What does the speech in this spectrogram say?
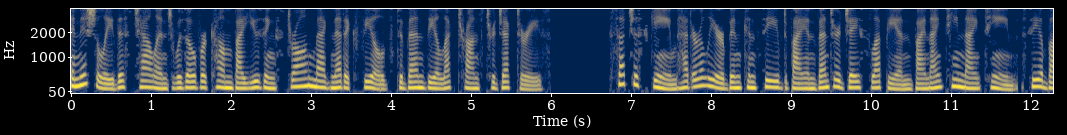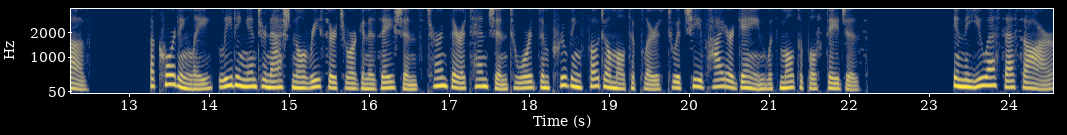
Initially this challenge was overcome by using strong magnetic fields to bend the electrons' trajectories. Such a scheme had earlier been conceived by inventor J. Slepian by 1919 see above. Accordingly, leading international research organizations turned their attention towards improving photomultipliers to achieve higher gain with multiple stages. In the USSR,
